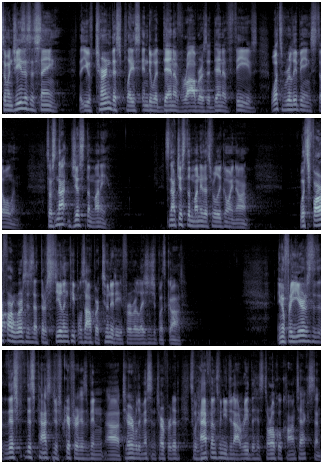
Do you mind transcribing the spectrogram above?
So when Jesus is saying that you've turned this place into a den of robbers, a den of thieves, what's really being stolen? So it's not just the money. It's not just the money that's really going on. What's far, far worse is that they're stealing people's opportunity for a relationship with God. You know, for years, this, this passage of Scripture has been uh, terribly misinterpreted. So, what happens when you do not read the historical context? And,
